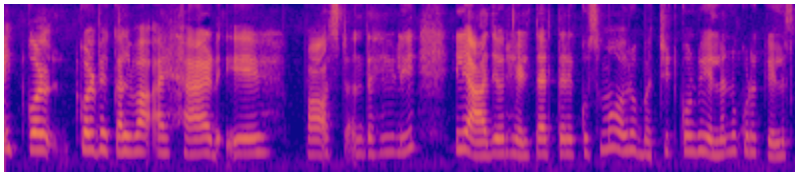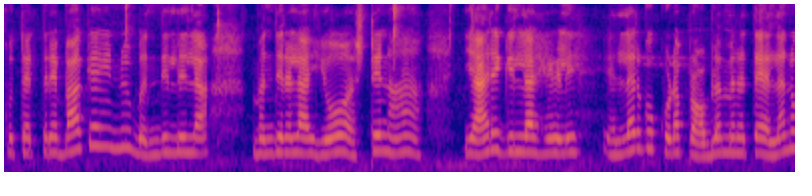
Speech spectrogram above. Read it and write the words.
ಇಟ್ಕೊಳ್, ಇಟ್ಕೊಳ್ಬೇಕಲ್ವ? ಐ ಹ್ಯಾಡ್ ಎ ಪಾಸ್ಟ್ ಅಂತ ಹೇಳಿ. ಇಲ್ಲಿ ಆದಿಯವ್ರು ಹೇಳ್ತಾ ಇರ್ತಾರೆ, ಕುಸುಮ ಅವರು ಬಚ್ಚಿಟ್ಕೊಂಡು ಎಲ್ಲನೂ ಕೂಡ ಕೇಳಿಸ್ಕೊತಾ ಇರ್ತಾರೆ. ಭಾಗ್ಯ ಇನ್ನೂ ಬಂದಿರಲಿಲ್ಲ, ಬಂದಿರಲ್ಲ. ಅಯ್ಯೋ, ಅಷ್ಟೇನಾ? ಯಾರಿಗಿಲ್ಲ ಹೇಳಿ, ಎಲ್ಲರಿಗೂ ಕೂಡ ಪ್ರಾಬ್ಲಮ್ ಇರುತ್ತೆ, ಎಲ್ಲನೂ,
